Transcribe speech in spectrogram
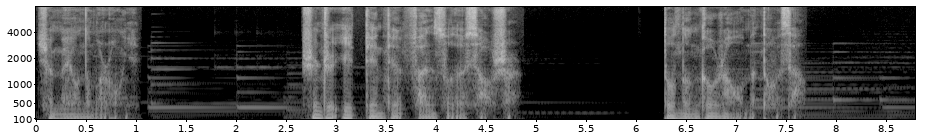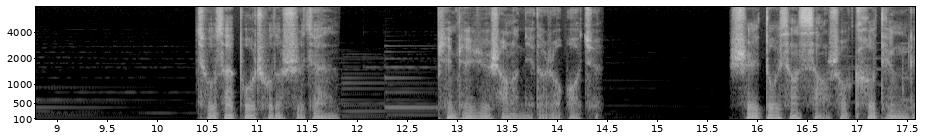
却没有那么容易。甚至一点点繁琐的小事儿，都能够让我们投降。球赛播出的时间。偏偏遇上了你的热播剧。谁都想享受客厅里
